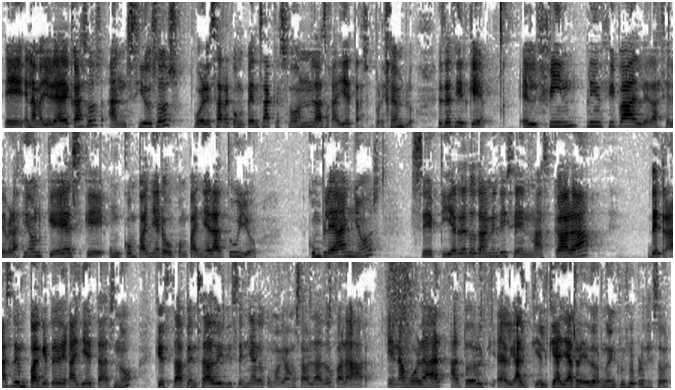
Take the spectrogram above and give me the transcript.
eh, en la mayoría de casos, ansiosos por esa recompensa que son las galletas, por ejemplo. Es decir, que el fin principal de la celebración, que es que un compañero o compañera tuyo cumple años, se pierde totalmente y se enmascara detrás de un paquete de galletas, ¿no? Que está pensado y diseñado, como habíamos hablado, para enamorar a todo el, el que haya alrededor, ¿no? Incluso el profesor.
